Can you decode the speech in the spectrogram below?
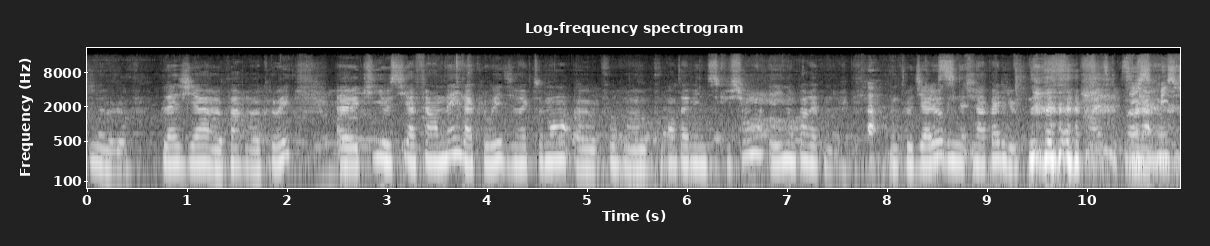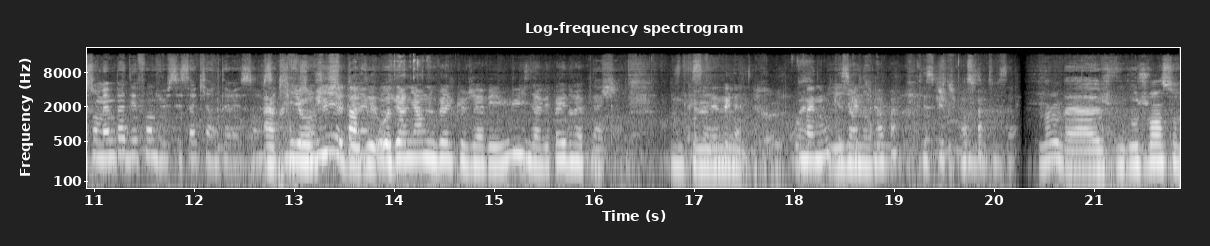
coup le plagiat euh, par euh, Chloé, euh, qui aussi a fait un mail à Chloé directement pour, pour entamer une discussion et ils n'ont pas répondu. Ah, Donc le dialogue n'a pas lieu. Ouais, voilà. Mais ils se sont même pas défendus, c'est ça qui est intéressant. A priori, de, de, aux dernières nouvelles que j'avais eues, ils n'avaient pas eu de réponse. Donc, euh, Manon, il y en aura pas. Qu'est-ce que tu penses de tout ça Non, bah, je vous rejoins sur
